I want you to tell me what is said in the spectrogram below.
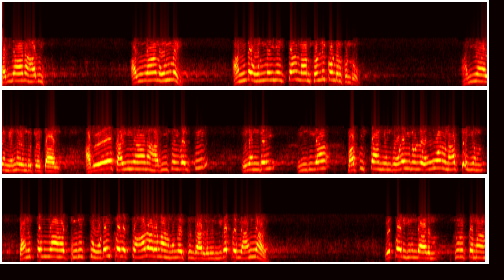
சரியான ஹரிஸ் அதுதான் உண்மை. அந்த உண்மையைத்தான் நாம் சொல்லிக் கொண்டிருக்கின்றோம். அநியாயம் என்ன என்று கேட்டால் அதே சரியான ஹதீஸை வைத்து இலங்கை இந்தியா பாகிஸ்தான் என்று உலகில் உள்ள ஒவ்வொரு நாட்டையும் தனித்தனியாக பிரித்து உடைப்பதற்கு ஆதாரமாக முன்வைக்கின்றார்கள். இது மிகப்பெரிய அநியாயம். எப்படி இருந்தாலும் சுருக்கமாக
